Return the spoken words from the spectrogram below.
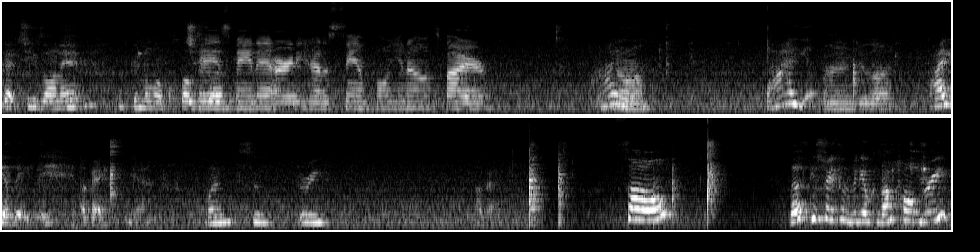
Got cheese on it. Let's get a little closer. Chase made it. I already had a sample. You know, it's fire. Fire. Um, Fire. I'm gonna do a Fire, baby. Okay, yeah. One, two, three. Okay. So, let's get straight to the video because I'm hungry.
